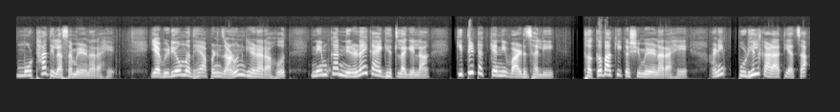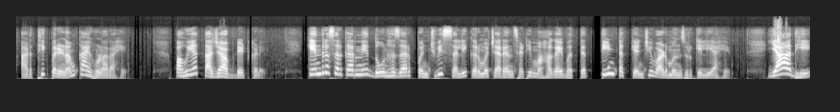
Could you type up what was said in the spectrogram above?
मोठा दिलासा मिळणार आहे. या व्हिडिओमध्ये आपण जाणून घेणार आहोत नेमका निर्णय काय घेतला गेला? किती टक्क्यांनी वाढ झाली? थकबाकी कशी मिळणार आहे आणि पुढील काळात याचा आर्थिक परिणाम काय होणार आहे? पाहूयात ताज्या अपडेटकडे. केंद्र सरकारने दोन हजार पंचवीस साली कर्मचाऱ्यांसाठी महागाई भत्त्यात तीन टक्क्यांची वाढ मंजूर केली आहे. याआधी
